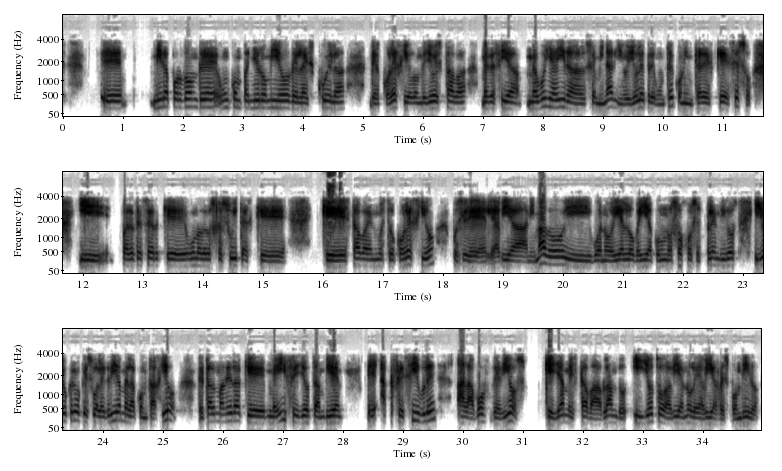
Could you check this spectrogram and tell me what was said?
eh, mira por dónde un compañero mío de la escuela, del colegio donde yo estaba, me decía, me voy a ir al seminario. Y yo le pregunté con interés qué es eso. Y parece ser que uno de los jesuitas que, que estaba en nuestro colegio, pues le, le, había animado y bueno, y él lo veía con unos ojos espléndidos y yo creo que su alegría me la contagió, de tal manera que me hice yo también eh, accesible a la voz de Dios que ya me estaba hablando y yo todavía no le había respondido.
